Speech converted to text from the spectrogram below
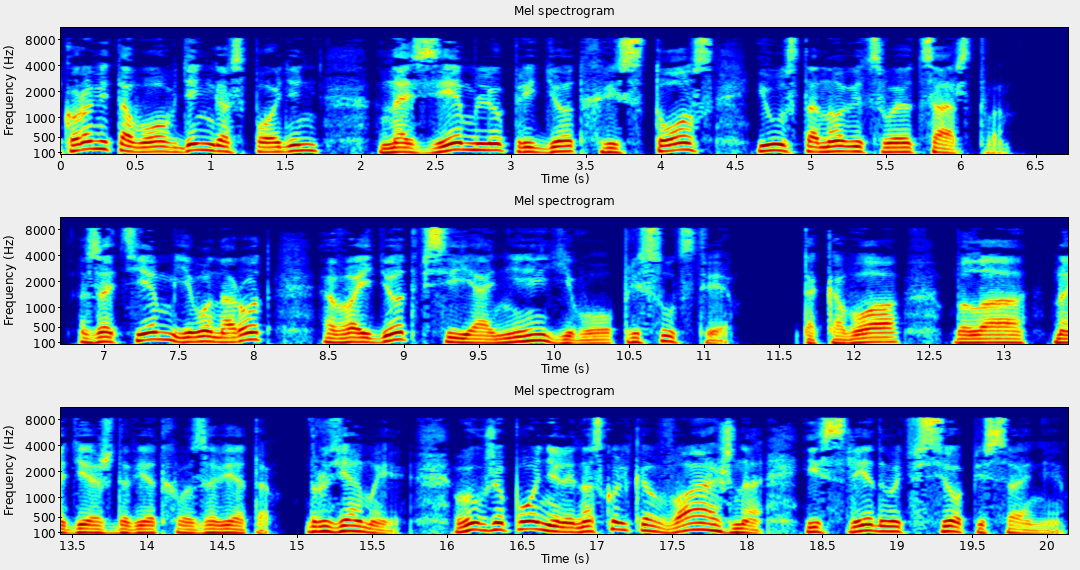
Кроме того, в день Господень на землю придет Христос и установит свое царство. Затем его народ войдет в сияние его присутствия. Такова была надежда Ветхого Завета. Друзья мои, вы уже поняли, насколько важно исследовать все Писание.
